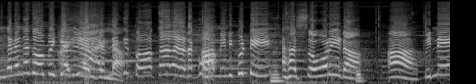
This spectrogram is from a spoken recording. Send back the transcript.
അങ്ങനെ തോപ്പിക്കാൻ സോറിടാ ആ പിന്നെ?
